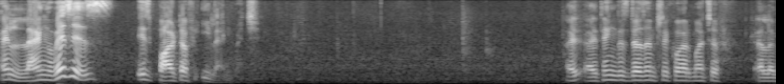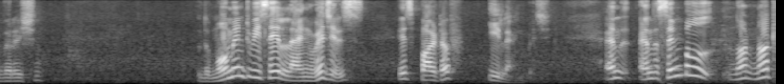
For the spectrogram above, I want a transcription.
And languages is part of e-language. I, I think this doesn't require much of elaboration. The moment we say languages, it's part of e-language. And, and the simple, not, not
